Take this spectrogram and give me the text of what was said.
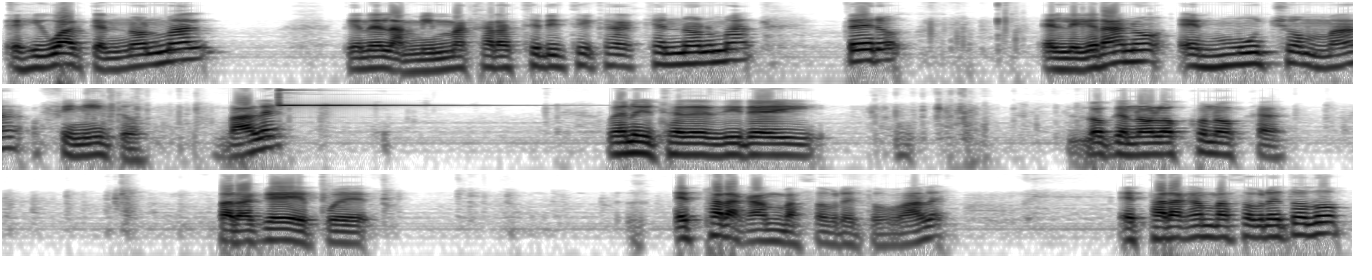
es igual que el normal, tiene las mismas características que el normal, pero el grano es mucho más finito, ¿vale? Bueno, y ustedes diréis, lo que no los conozcan, ¿para qué? Pues es para gambas sobre todo, ¿vale? Es para gambas sobre todo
